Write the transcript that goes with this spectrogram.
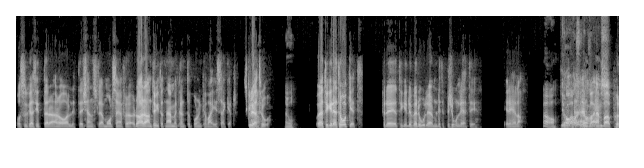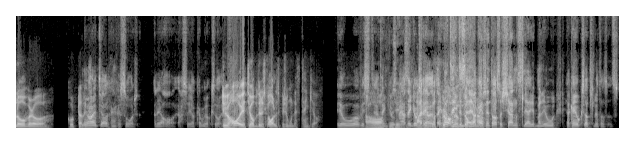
och så ska jag sitta där och ha lite känsliga målsägandeförhör. Då hade han tyckt att nej, men jag kan inte ta på en kavaj säkert. Skulle Ja. jag tro. Jo. Och jag tycker det är tråkigt. För det, jag tycker det är väl roligare med lite personlighet i, i det hela. Ja, Ja, jo, absolut. jag Än, bara, har- än bara pullover och skjorta. Nu Liksom. har inte jag kanske så. Eller ja, alltså jag kan väl också vara. Du har ju ett jobb där du ska ha lite personlighet, tänker jag. Jo, visst. Ja, jag tänker, men jag tänker Ja, också, det jag, jag, med tänkte säga, jag kanske inte har så känsliga, men jo, jag kan ju också absolut ha så- så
